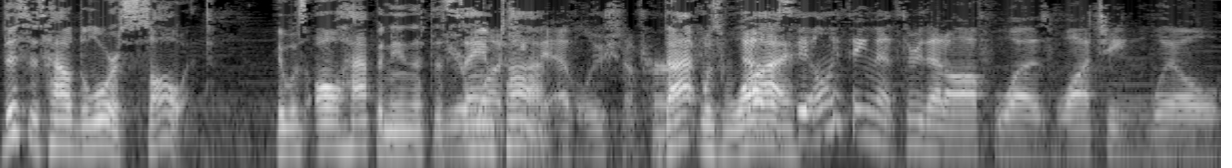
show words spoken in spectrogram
This is how Dolores saw it. It was all happening at the You're same time. The evolution of her. That was That why. was the only thing that threw that off was watching Will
